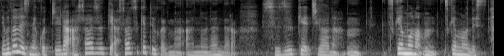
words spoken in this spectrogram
でまたですねこちら浅漬け浅漬けというかまああのなんだろう酢漬け違うなうん漬物うん漬物です。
